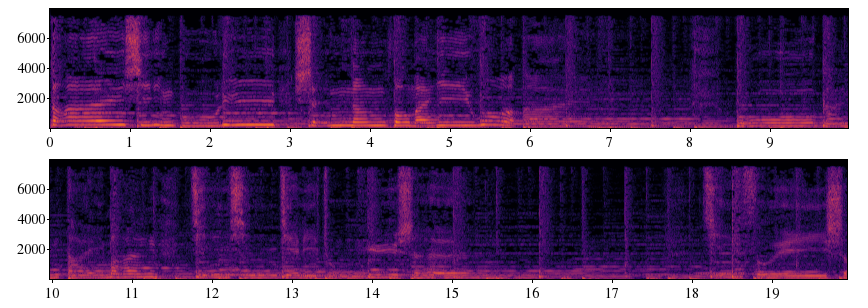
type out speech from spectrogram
担心顾虑，神能否满意我我爱？不敢怠慢，尽心竭力忠于神。且虽受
